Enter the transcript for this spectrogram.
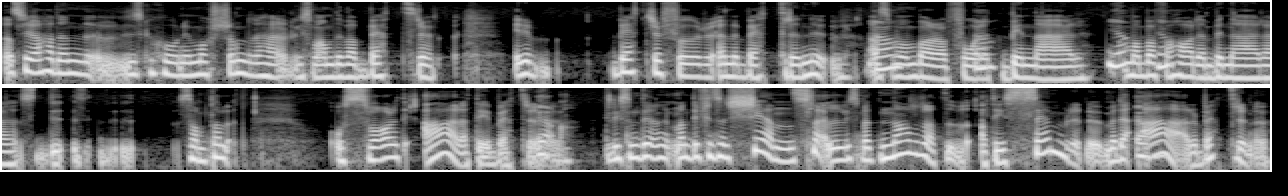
Alltså jag hade en diskussion i morse om det här, liksom, om det var bättre. Är det bättre förr eller bättre nu. Alltså ja. man bara får ja. ett binär, ja. man bara får ha den binära samtalet. Och svaret är att det är bättre nu. Det, liksom, det, man, det finns en känsla, eller liksom ett narrativ att det är sämre nu. Men det ja. är bättre nu.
